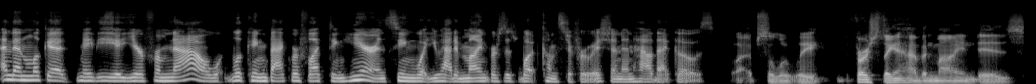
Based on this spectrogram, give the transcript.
and then look at maybe a year from now looking back reflecting here and seeing what you had in mind versus what comes to fruition and how that goes oh, absolutely the first thing i have in mind is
